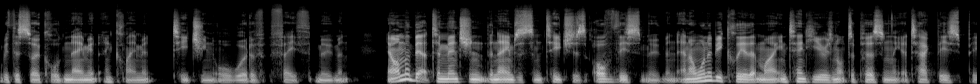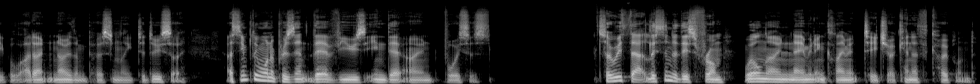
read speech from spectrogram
with the so called name it and claim it teaching or word of faith movement. Now, I'm about to mention the names of some teachers of this movement, and I want to be clear that my intent here is not to personally attack these people. I don't know them personally to do so. I simply want to present their views in their own voices. So, with that, listen to this from well known name it and claim it teacher Kenneth Copeland.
